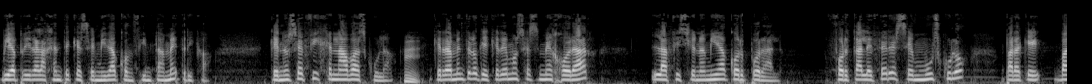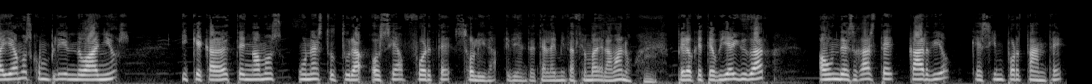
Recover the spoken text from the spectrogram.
voy a pedir a la gente que se mida con cinta métrica. Que no se fije en la báscula. Mm. Que realmente lo que queremos es mejorar la fisionomía corporal. Fortalecer ese músculo para que vayamos cumpliendo años y que cada vez tengamos una estructura ósea fuerte, sólida. Evidentemente la imitación va de la mano, pero que te voy a ayudar a un desgaste cardio que es importante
